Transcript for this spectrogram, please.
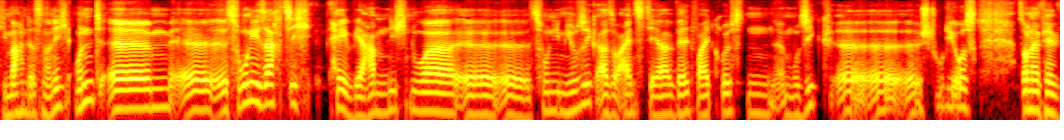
Die machen das noch nicht. Und ähm, äh, Sony sagt sich, hey, wir haben nicht nur äh, äh Sony Music, also eins der weltweit größten äh, Musikstudios, äh, sondern wir,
